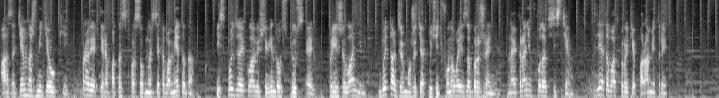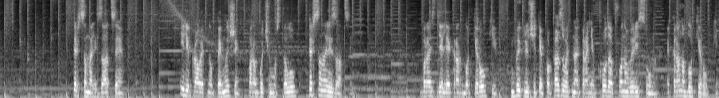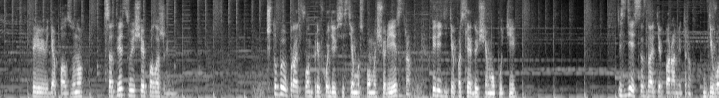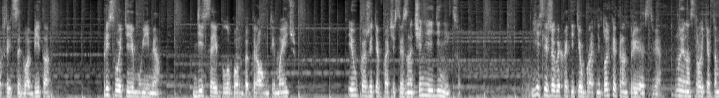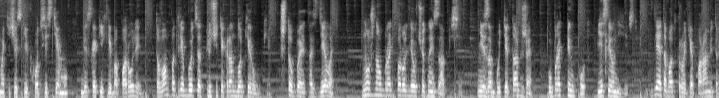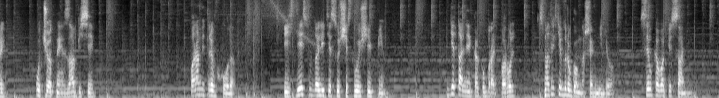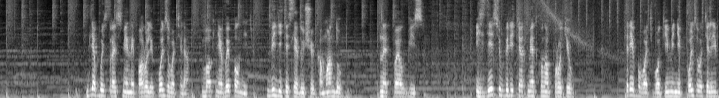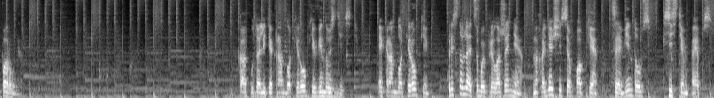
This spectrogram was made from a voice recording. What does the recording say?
а затем нажмите ОК. Проверьте работоспособность этого метода, используя клавиши Windows плюс L. При желании вы также можете отключить фоновое изображение на экране входа в систему. Для этого откройте параметры, персонализация или правой кнопкой мыши по рабочему столу персонализации. В разделе экран блокировки выключите показывать на экране входа фоновый рисунок экрана блокировки, переведя ползунок в соответствующее положение. Чтобы убрать фон при входе в систему с помощью реестра, перейдите по следующему пути. Здесь создайте параметр DWOR32 бита, присвойте ему имя Disable Logon Background Image и укажите в качестве значения единицу. Если же вы хотите убрать не только экран приветствия, но и настроить автоматический вход в систему без каких-либо паролей, то вам потребуется отключить экран блокировки. Чтобы это сделать, нужно убрать пароль для учетной записи. Не забудьте также убрать пин-код, если он есть. Для этого откройте параметры, учетные записи, параметры входа и здесь удалите существующий пин. Детальнее как убрать пароль Смотрите в другом нашем видео, ссылка в описании. Для быстрой смены пароля пользователя в окне «Выполнить» введите следующую команду netplviz и здесь уберите отметку напротив «Требовать ввод имени пользователя и пароля». Как удалить экран блокировки в Windows 10? Экран блокировки представляет собой приложение, находящееся в папке C Windows System Apps.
